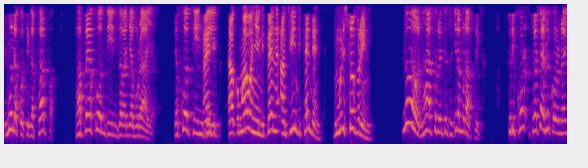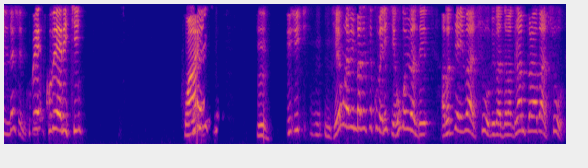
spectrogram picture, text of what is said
Ndimo ndakotinga papa. Papa yakondinze abanyaburaya yakotinze ntabwo mwabonye anti independent ni muri sovereign. No nta sovereignty tugira muri afurika turacyari muri colonization. Kubera iki? Why? Njyewe urabimbaza se kubera iki? Ahubwo bibaze ababyeyi bacu bibaza abagarampara bacu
